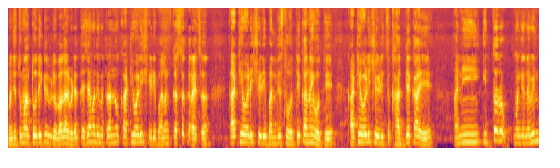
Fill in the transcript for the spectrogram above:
म्हणजे तुम्हाला तो देखील व्हिडिओ बघायला भेटेल. त्याच्यामध्ये मित्रांनो काठीवाडी शेळी पालन कसं करायचं? काठीवाडी शेळी बंदिस्त होते का नाही होते? काठीवाडी शेळीचं खाद्य काय आहे? आणि इतर म्हणजे नवीन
